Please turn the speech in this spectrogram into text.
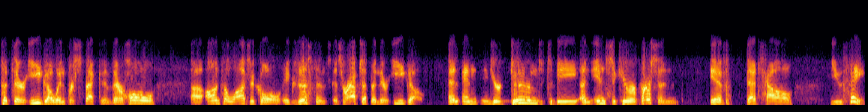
put their ego in perspective. Their whole uh, ontological existence is wrapped up in their ego. And, and you're doomed to be an insecure person if that's how you think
